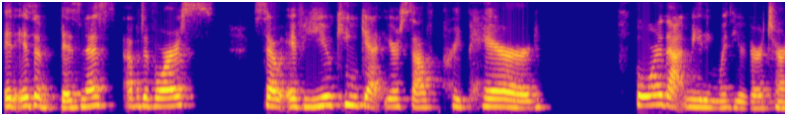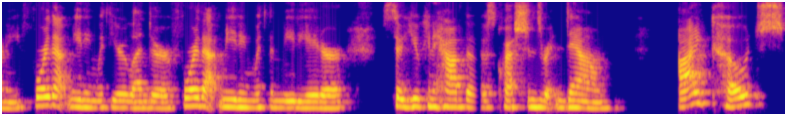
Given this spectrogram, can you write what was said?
it is a business of divorce. So if you can get yourself prepared for that meeting with your attorney, for that meeting with your lender, for that meeting with the mediator, so you can have those questions written down. I coach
